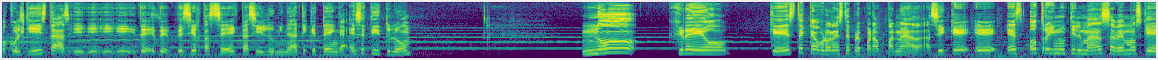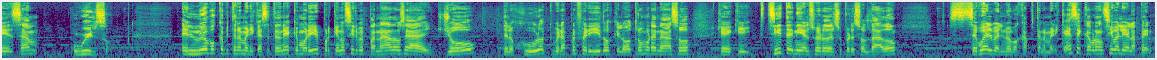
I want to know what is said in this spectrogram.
ocultistas y, de, ciertas sectas Illuminati que tenga ese título, no creo que este cabrón esté preparado para nada. Así que eh, es otro inútil más. Sabemos que Sam Wilson el nuevo Capitán América se tendría que morir porque no sirve para nada. O sea, yo te lo juro que hubiera preferido que el otro morenazo, que, que sí tenía el suero del super soldado, se vuelva el nuevo Capitán América. Ese cabrón sí valía la pena.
